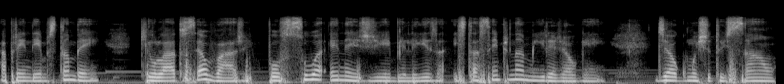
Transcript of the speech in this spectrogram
Aprendemos também que o lado selvagem, por sua energia e beleza, está sempre na mira de alguém, de alguma instituição,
